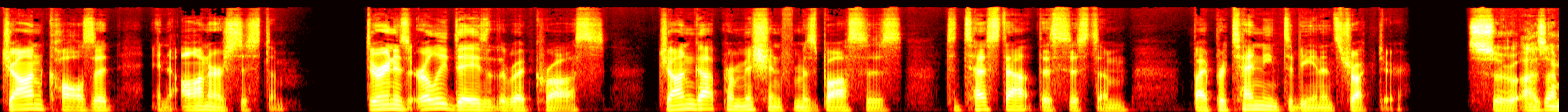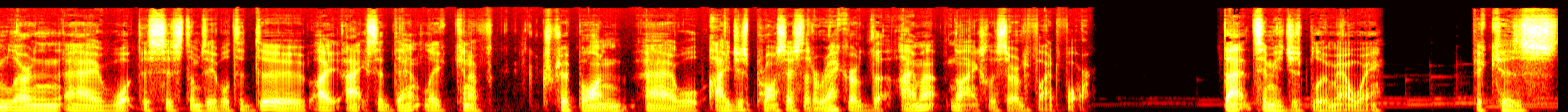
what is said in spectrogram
John calls it an honor system. During his early days at the Red Cross, John got permission from his bosses to test out this system by pretending to be an instructor. So as I'm learning uh, what the system's able to do, I accidentally kind of trip on, uh, well, I just processed a record that I'm not actually certified for. That to me just blew me away because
